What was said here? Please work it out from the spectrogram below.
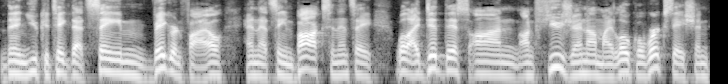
then you could take that same Vagrant file and that same box and then say, well, I did this on, on Fusion on my local workstation.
